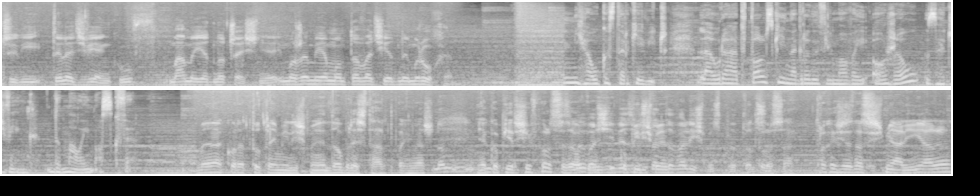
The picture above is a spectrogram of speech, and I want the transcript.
Czyli tyle dźwięków mamy jednocześnie i możemy je montować jednym ruchem. Michał Kosterkiewicz, laureat Polskiej Nagrody Filmowej Orzeł za dźwięk do Małej Moskwy. My akurat tutaj mieliśmy dobry start, ponieważ jako pierwsi w Polsce My zaoku- właściwie kupiliśmy wystartowaliśmy z. Protosa. Trochę się z nas śmiali, ale...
